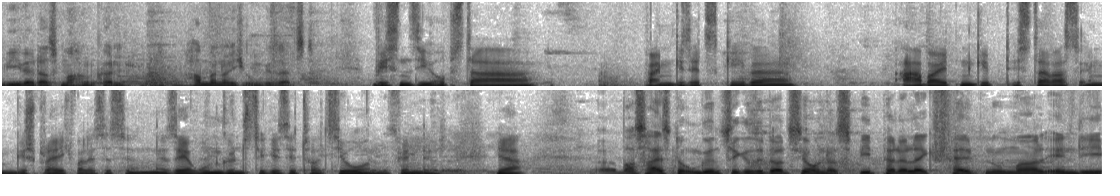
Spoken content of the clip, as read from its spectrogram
wie wir das machen können. Haben wir noch nicht umgesetzt. Wissen Sie, ob es da beim Gesetzgeber Arbeiten gibt, ist da was im Gespräch, weil es ist eine sehr ungünstige Situation, finde ich. Ja. Äh, was heißt eine ungünstige Situation? Das Speed Pedelec fällt nun mal in die,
